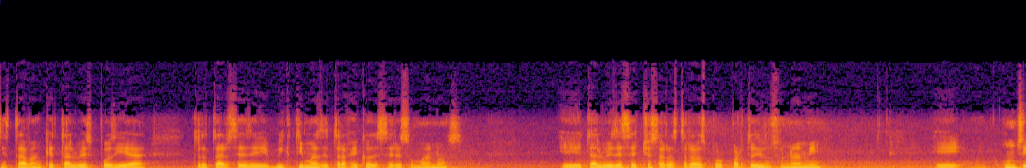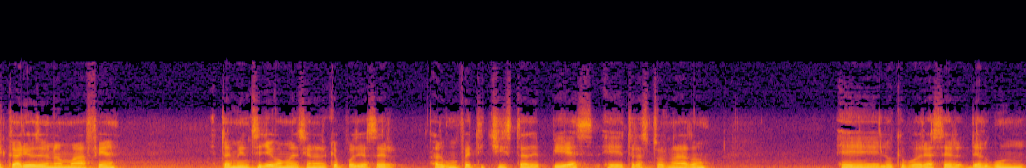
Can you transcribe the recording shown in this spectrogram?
estaban que tal vez podía tratarse de víctimas de tráfico de seres humanos, eh, tal vez desechos arrastrados por parte de un tsunami, eh, un sicario de una mafia. También se llegó a mencionar que podía ser algún fetichista de pies trastornado, lo que podría ser de algún,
